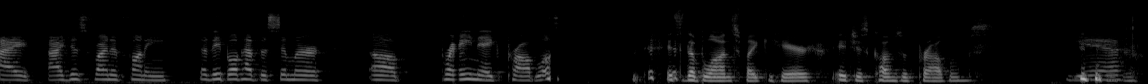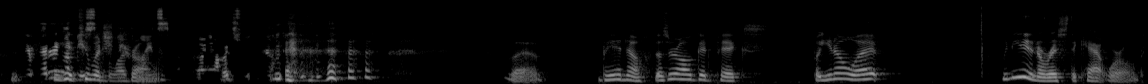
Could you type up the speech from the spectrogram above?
I I just find it funny that they both have the similar uh brain ache problem. It's the blonde spiky hair. It just comes with problems. Yeah. There better They not get be too some much bloodline trauma. stuff going on between them. but but yeah, no, those are all good picks. But you know what? We need an Aristocat world.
